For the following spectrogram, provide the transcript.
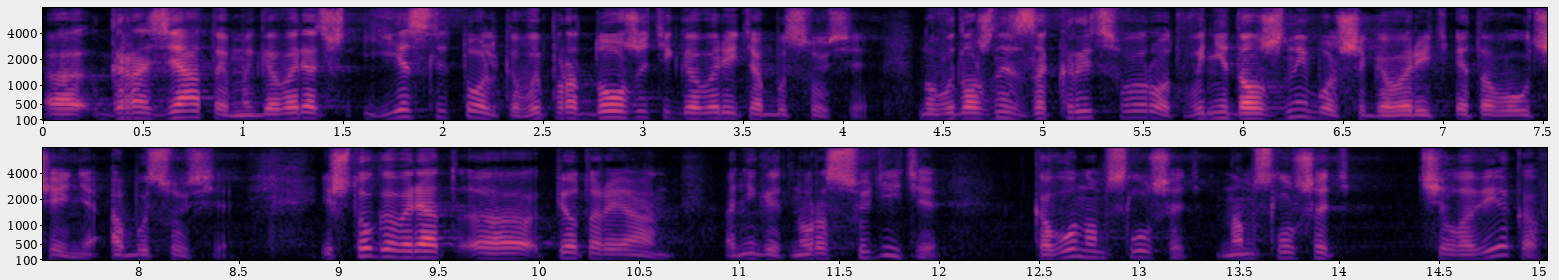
э, грозят им, и говорят, что если только вы продолжите говорить об Иисусе, но вы должны закрыть свой рот, вы не должны больше говорить этого учения об Иисусе. И что говорят э, Петр и Иоанн? Они говорят, ну рассудите, Кого нам слушать? Нам слушать человеков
